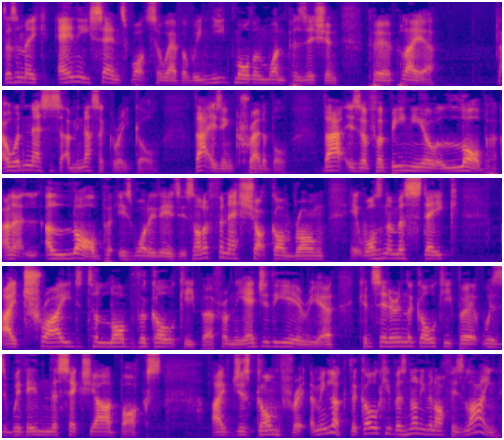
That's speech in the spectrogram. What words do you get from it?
Doesn't make any sense whatsoever. We need more than one position per player. I wouldn't necessarily. I mean, that's a great goal. That is incredible. That is a Fabinho lob, and a, a, lob is what it is. It's not a finesse shot gone wrong. It wasn't a mistake. I tried to lob the goalkeeper from the edge of the area, considering the goalkeeper was within the six yard box. I've just gone for it. I mean, look, the goalkeeper's not even off his line.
